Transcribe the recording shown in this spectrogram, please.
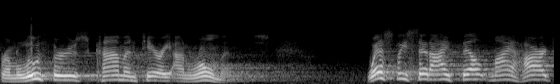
from Luther's commentary on Romans, Wesley said, I felt my heart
